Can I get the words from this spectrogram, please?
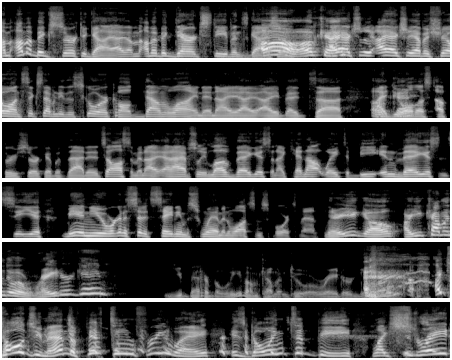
I'm I'm a big Circa guy. I, am I'm a big Derek Stevens guy. Oh, so okay. I actually I actually have a show on 670 The Score called Down the Line, and I I I it's uh okay. I do all the stuff through Circa with that, and it's awesome. And I and I absolutely love Vegas, and I cannot wait to be in Vegas and see you. Me and you, we're gonna sit at Stadium Swim and watch some sports, man. There you go. Are you coming to a Raider game? You better believe I'm coming to a Raider game. I told you, man, the 15 freeway is going to be like straight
